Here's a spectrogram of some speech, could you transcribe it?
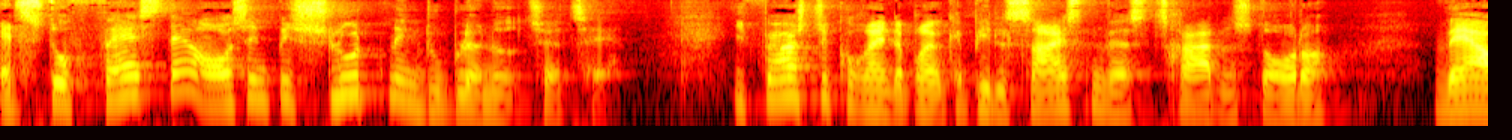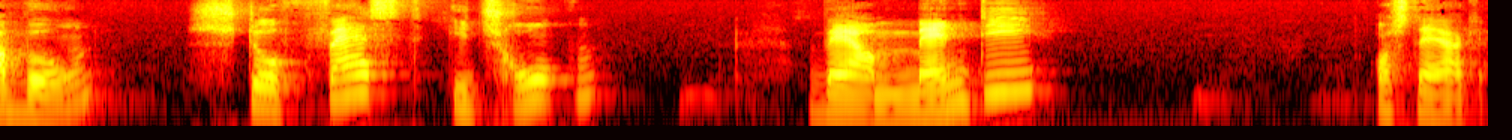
At stå fast er også en beslutning, du bliver nødt til at tage. I 1. Korintherbrev kapitel 16, vers 13 står der, Vær vågen, stå fast i troen, vær mandige og stærke.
